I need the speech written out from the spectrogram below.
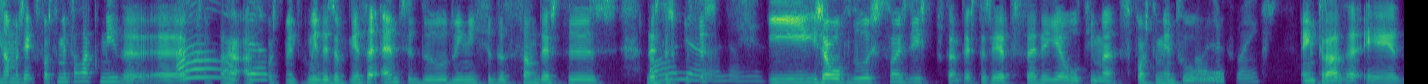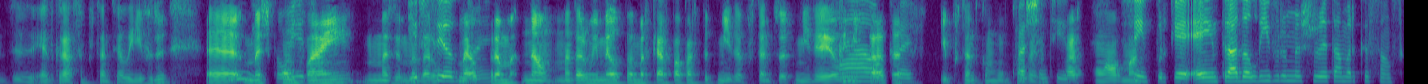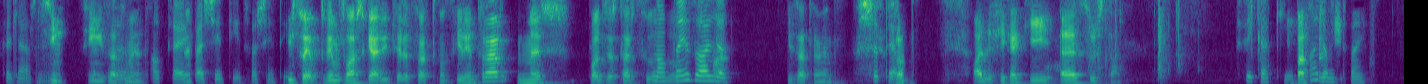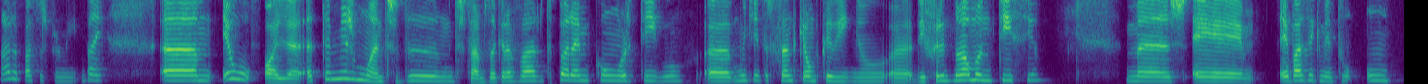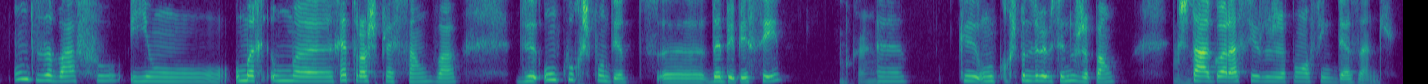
Não, mas é que supostamente há lá comida. Uh, ah, portanto, há, há, supostamente comida japonesa antes do, do início da sessão destes, destas olha, curtas. Olha, olha. E já houve duas sessões disto, portanto, esta já é a terceira e a última. Supostamente o, olha que bem. A entrada é de, é de graça, portanto é livre, uh, hum, mas convém ir, mandar um e-mail não, é? para não mandar um e-mail para marcar para a parte da comida. Portanto, a comida é ah, limitada okay. e, portanto, com, Faz sentido. com algo mais. Sim, porque é a entrada livre, mas sujeita à marcação, se calhar. É? Sim, sim, exatamente. Ok, é. faz sentido, faz sentido. Isto é, podemos lá chegar e ter a sorte de conseguir entrar, mas pode já estar tudo. Não tens, olha. Exatamente. Chapéu. Pronto. Olha, fica aqui a sugestão. Fica aqui. Olha, muito bem. Ora, passas para mim. Bem, um, eu, olha, até mesmo antes de, de estarmos a gravar, deparei-me com um artigo uh, muito interessante que é um bocadinho uh, diferente. Não é uma notícia, mas é, é basicamente um, um desabafo e um, uma, uma retroexpressão, vá, de um correspondente uh, da BBC, okay. que, um correspondente da BBC no Japão, que hum. está agora a sair do Japão ao fim de 10 anos.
